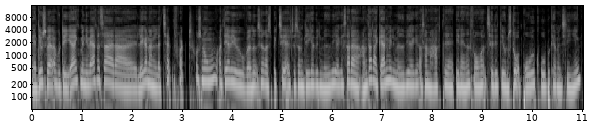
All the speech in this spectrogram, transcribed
Ja, det er jo svært at vurdere, ikke? men i hvert fald så er der, ligger der en latent frygt hos nogen, og det har vi jo været nødt til at respektere, eftersom de ikke har ville medvirke. Så er der andre, der gerne vil medvirke, og som har haft øh, et andet forhold til det. Det er jo en stor broet gruppe, kan man sige. Ikke?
